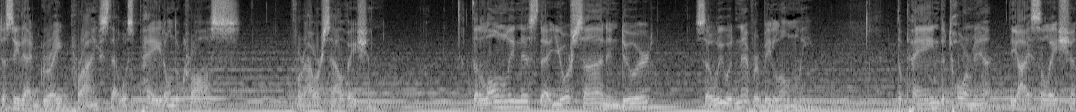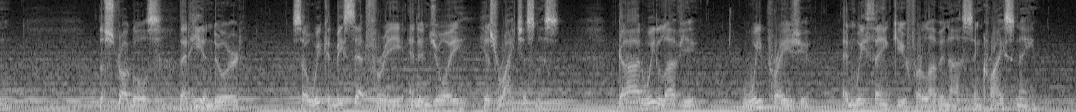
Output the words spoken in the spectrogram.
to see that great price that was paid on the cross for our salvation. The loneliness that your Son endured so we would never be lonely. The pain, the torment, the isolation, the struggles that He endured so we could be set free and enjoy His righteousness. God, we love you, we praise you, and we thank you for loving us. In Christ's name,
